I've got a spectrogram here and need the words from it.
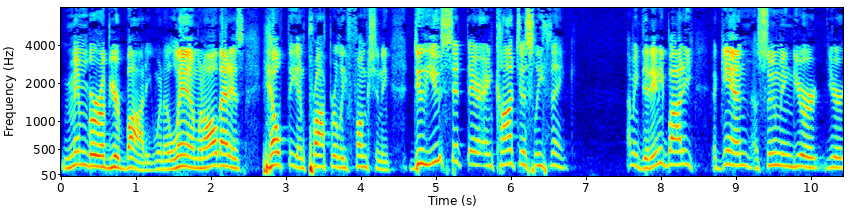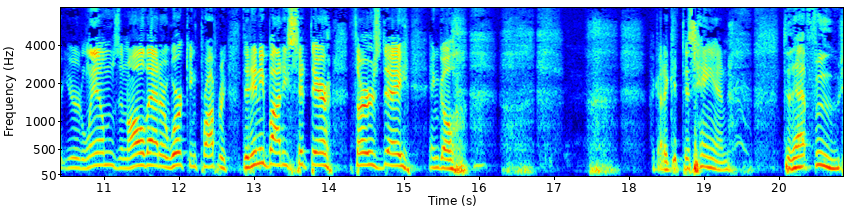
member of your body, when a limb, when all that is healthy and properly functioning, do you sit there and consciously think, I mean, did anybody, again, assuming your, your, your limbs and all that are working properly, did anybody sit there Thursday and go, I gotta get this hand to that food,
